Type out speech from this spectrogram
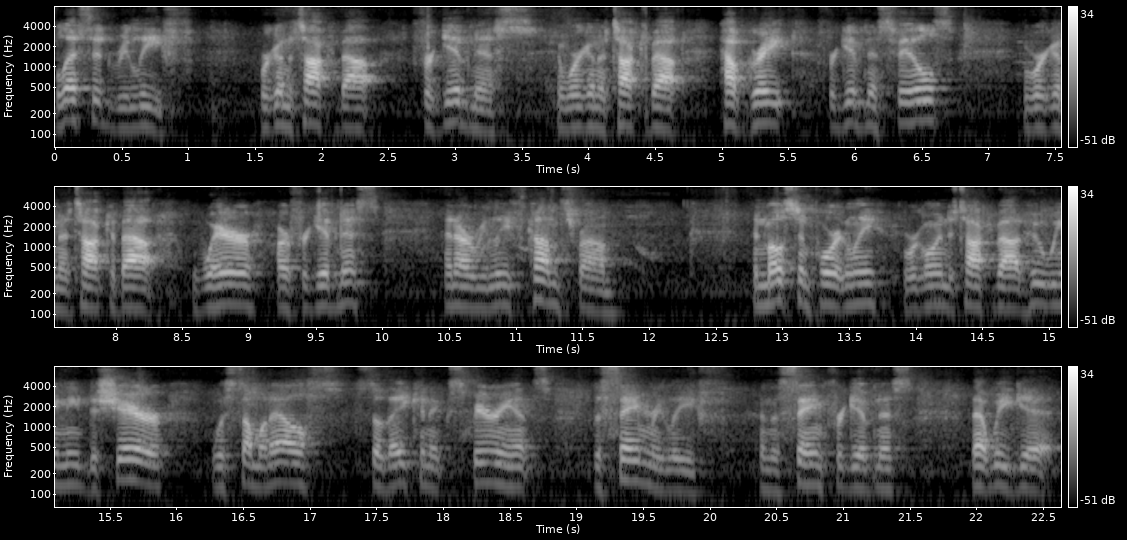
Blessed Relief we're going to talk about forgiveness, and we're going to talk about how great forgiveness feels, and we're going to talk about where our forgiveness and our relief comes from. And most importantly, we're going to talk about who we need to share with someone else so they can experience the same relief and the same forgiveness that we get.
